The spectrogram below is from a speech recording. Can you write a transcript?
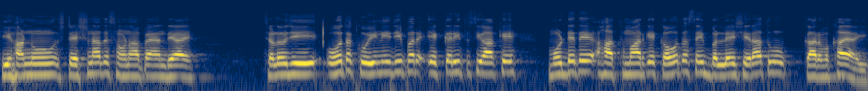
ਕਿ ਸਾਨੂੰ ਸਟੇਸ਼ਨਾਂ ਤੇ ਸੌਣਾ ਪੈਂਦਿਆ ਏ ਚਲੋ ਜੀ ਉਹ ਤਾਂ ਕੋਈ ਨਹੀਂ ਜੀ ਪਰ ਇੱਕ ਵਾਰੀ ਤੁਸੀਂ ਆ ਕੇ ਮੋਢੇ ਤੇ ਹੱਥ ਮਾਰ ਕੇ ਕਹੋ ਤਾਂ ਸਹੀ ਬੱਲੇ ਸ਼ੇਰਾ ਤੂੰ ਕਰ ਵਿਖਾਇਆ ਈ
